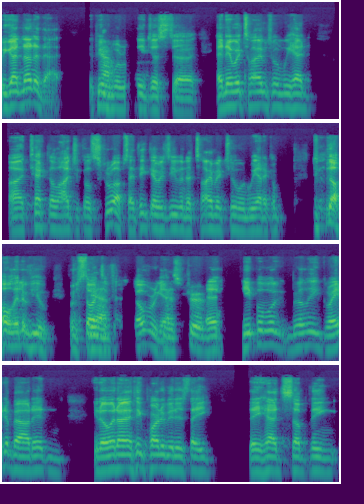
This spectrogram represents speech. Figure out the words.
We got none of that. The people Yeah. were really just, uh, and there were times when we had uh, technological screw ups. I think there was even a time or two when we had to com- do the whole interview from start Yeah. to finish over again that's true. and people were really great about it and you know and i think part of it is they they had something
